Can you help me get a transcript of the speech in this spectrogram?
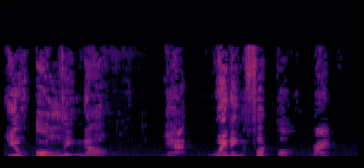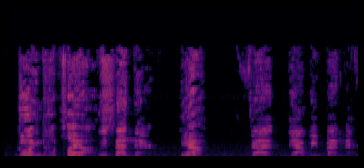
You only know Yeah, winning football, right. going to the playoffs. We've been there. yeah, That yeah, we've been there.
